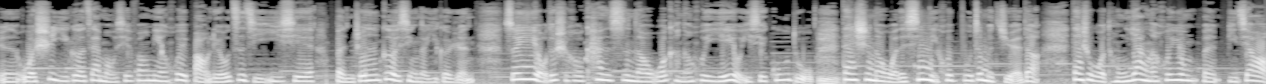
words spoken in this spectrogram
呃，我是一个在某些方面会保留自己一些本真个性的一个人，所以有的时候看似呢，我可能会也有一些孤独，嗯但是呢，我的心里会不这么觉得。但是我同样呢，会用本比较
